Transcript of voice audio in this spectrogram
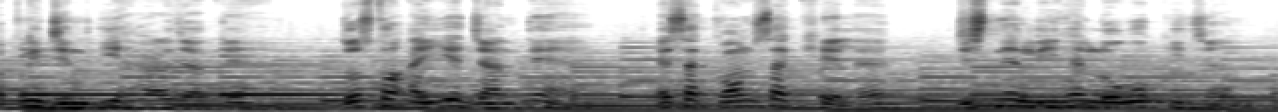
अपनी ज़िंदगी हार जाते हैं। दोस्तों, आइए जानते हैं, ऐसा कौन सा खेल है जिसने ली है लोगों की जान?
